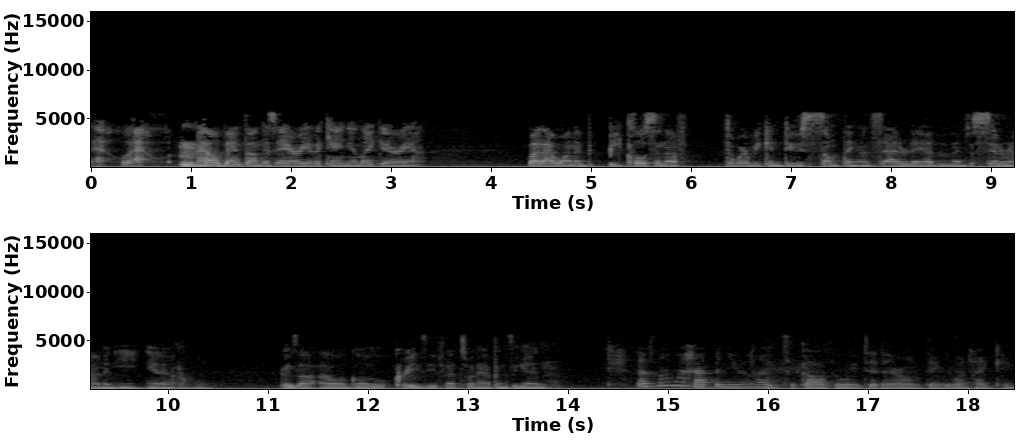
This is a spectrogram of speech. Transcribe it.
hell, hell, hell bent on this area, the Canyon Lake area, but I want to be close enough to where we can do something on Saturday other than just sit around and eat, you know. Because I, I will go crazy if that's what happens again. that's not what happened. You and I took off and we did our own thing. We went hiking.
